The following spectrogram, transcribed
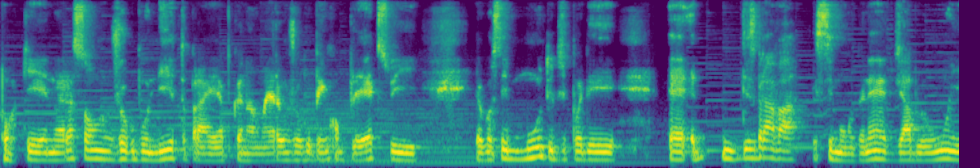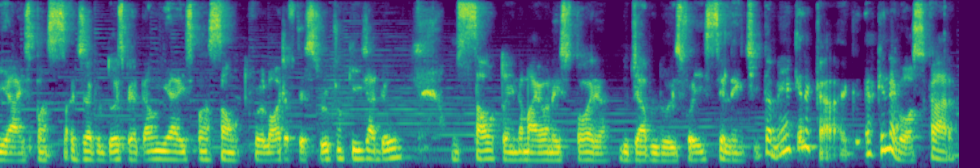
porque não era só um jogo bonito para a época, não, era um jogo bem complexo e eu gostei muito de poder é, desbravar esse mundo, né? Diablo 1 e a expansão, Diablo 2, perdão, e a expansão, que foi Lord of Destruction, que já deu um salto ainda maior na história do Diablo 2, foi excelente. E também aquele cara, aquele negócio, cara.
